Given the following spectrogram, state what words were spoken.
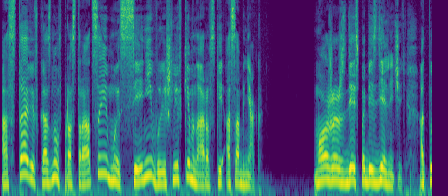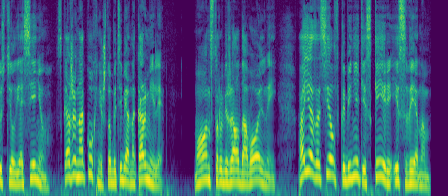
Оставив казну в прострации, мы с Сеней вышли в Кемнаровский особняк. «Можешь здесь побездельничать», — отпустил я Сеню. «Скажи на кухне, чтобы тебя накормили». Монстр убежал довольный, а я засел в кабинете с Кейри и Свеном.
